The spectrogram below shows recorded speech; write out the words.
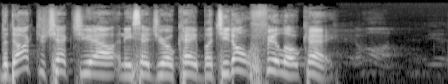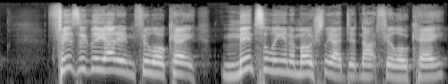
The doctor checked you out and he said you're okay, but you don't feel okay. Physically, I didn't feel okay. Mentally and emotionally, I did not feel okay.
